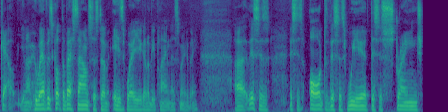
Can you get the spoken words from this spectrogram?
get, up. you know, whoever's got the best sound system is where you're going to be playing this movie. Uh, this is this is odd, this is weird, this is strange.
